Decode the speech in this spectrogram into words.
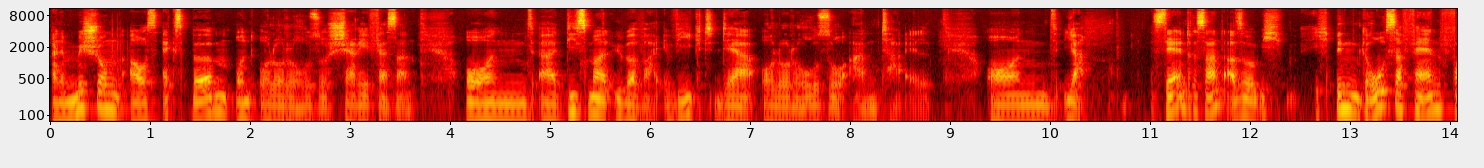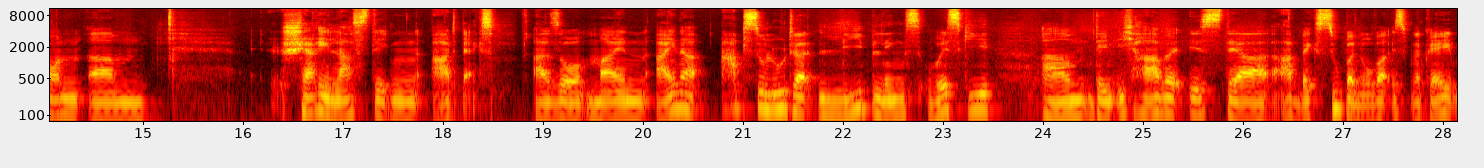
eine Mischung aus Ex-Bourbon und Oloroso Sherry-Fässern. Und äh, diesmal überwiegt der Oloroso-Anteil. Und ja, sehr interessant. Also ich, ich bin großer Fan von ähm, Sherry-lastigen Artbacks. Also mein einer absoluter Lieblings-Whisky ähm, den ich habe, ist der Artback Supernova. Ist okay,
